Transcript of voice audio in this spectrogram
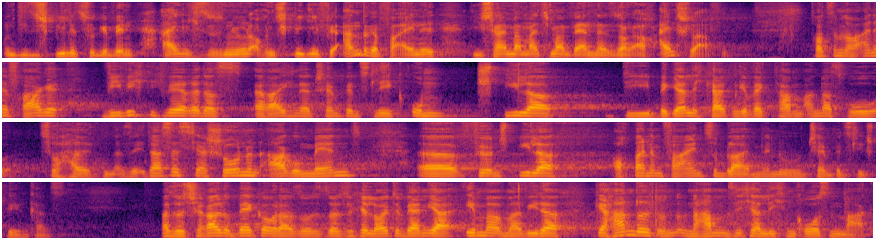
und diese Spiele zu gewinnen. Eigentlich ist es nun auch ein Spiegel für andere Vereine, die scheinbar manchmal während der Saison auch einschlafen. Trotzdem noch eine Frage. Wie wichtig wäre das Erreichen der Champions League, um Spieler, die Begehrlichkeiten geweckt haben, anderswo zu halten? Also das ist ja schon ein Argument äh, für einen Spieler, auch bei einem Verein zu bleiben, wenn du Champions League spielen kannst. Also Geraldo Becker oder so, solche Leute werden ja immer mal wieder gehandelt und, und haben sicherlich einen großen Markt.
